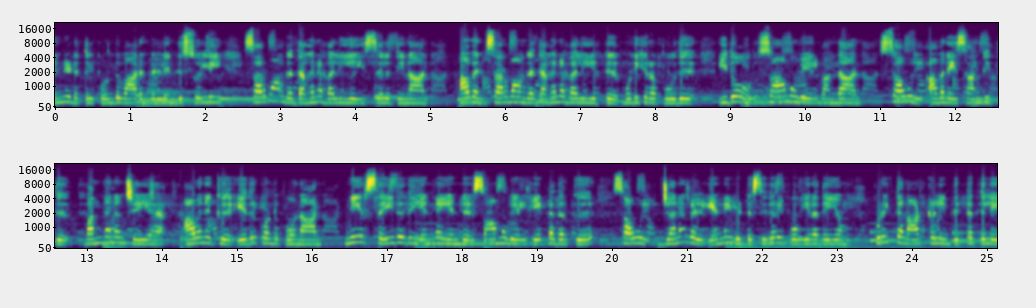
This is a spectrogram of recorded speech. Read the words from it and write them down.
என்னிடத்தில் கொண்டு வாருங்கள் என்று சொல்லி சர்வாங்க தகன பலியை செலுத்தினான். அவன் சர்வாங்க தகன பலியிட்டு முடிகிற போது இதோ சாமுவேல் வந்தான். சவுல் அவனை சந்தித்து வந்தனம் செய்ய அவனுக்கு எதிர்கொண்டு போனான். நீர் செய்தது என்ன என்று சாமுவேல் கேட்டதற்கு சவுல் ஜனங்கள் என்னை விட்டு சிதறி போகிறதையும் குறித்த நாட்களின் திட்டத்திலே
